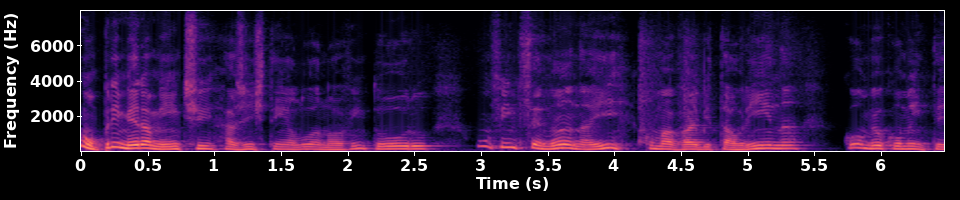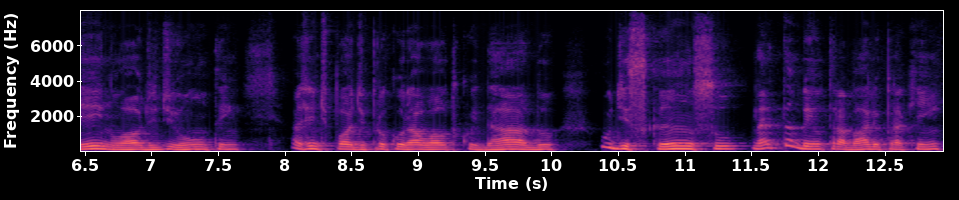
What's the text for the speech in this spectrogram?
Bom, primeiramente a gente tem a lua nova em touro, um fim de semana aí com uma vibe taurina, como eu comentei no áudio de ontem, a gente pode procurar o autocuidado, o descanso, né? também o trabalho para quem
